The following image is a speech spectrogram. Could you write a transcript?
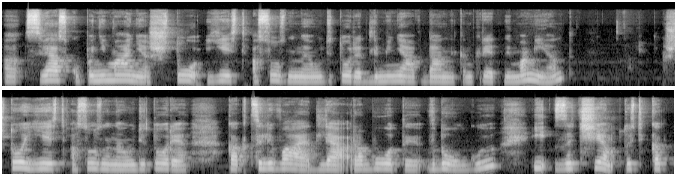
э, связку понимания, что есть осознанная аудитория для меня в данный конкретный момент, что есть осознанная аудитория как целевая для работы в долгую и зачем, то есть как,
